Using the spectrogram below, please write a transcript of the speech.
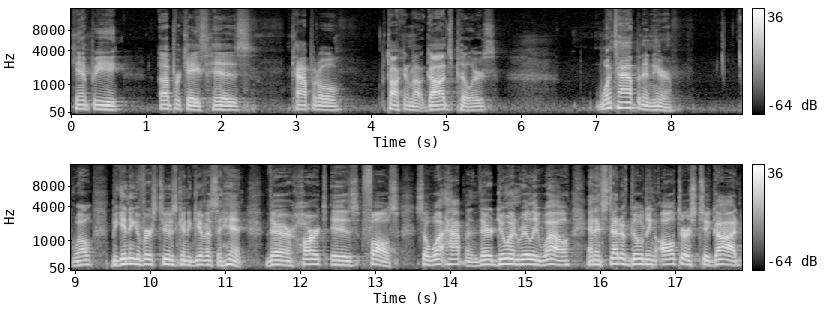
can't be uppercase his, capital, talking about God's pillars. What's happening here? Well, beginning of verse 2 is going to give us a hint. Their heart is false. So, what happened? They're doing really well, and instead of building altars to God,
